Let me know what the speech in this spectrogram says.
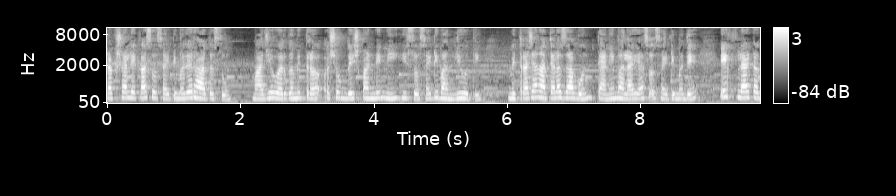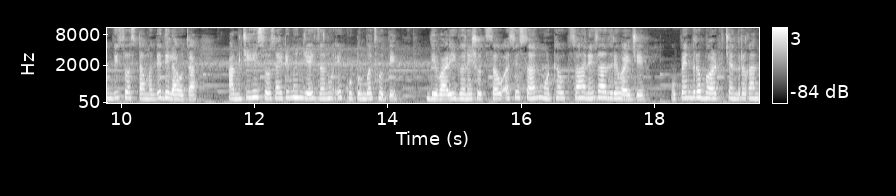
रक्षालेखा सोसायटीमध्ये राहत असू. माझे वर्गमित्र अशोक देशपांडेंनी ही सोसायटी बांधली होती. मित्राच्या नात्याला जागून त्याने मला या सोसायटीमध्ये एक फ्लॅट अगदी स्वस्तामध्ये दिला होता. आमची ही सोसायटी म्हणजे जणू एक कुटुंबच होते. दिवाळी गणेशोत्सव असे सण मोठ्या उत्साहाने साजरे व्हायचे. उपेंद्र भट चंद्रकांत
